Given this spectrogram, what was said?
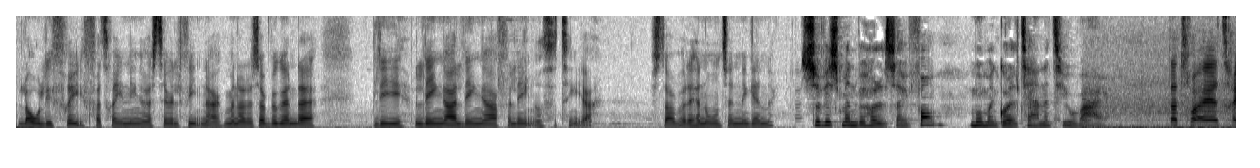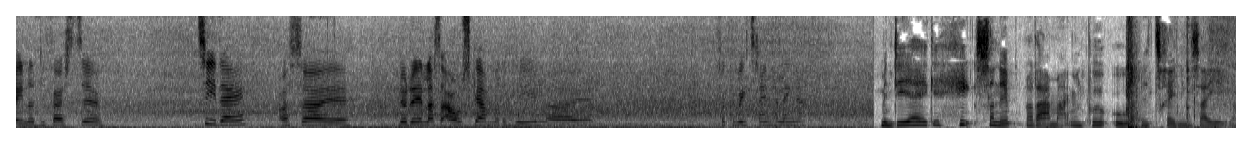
lovlig fri fra træning også, det er vel fint nok. Men når det så begyndte at blive længere og længere og forlænget, så tænkte jeg, stopper det her nogensinde igen. Ikke? Så hvis man vil holde sig i form, må man gå alternative veje. Der tror jeg, jeg træner de første 10 dage, og så øh, blev det ellers afskærmet det hele, og øh, så kan vi ikke træne her længere. Men det er ikke helt så nemt, når der er mangel på åbne træningsarealer.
